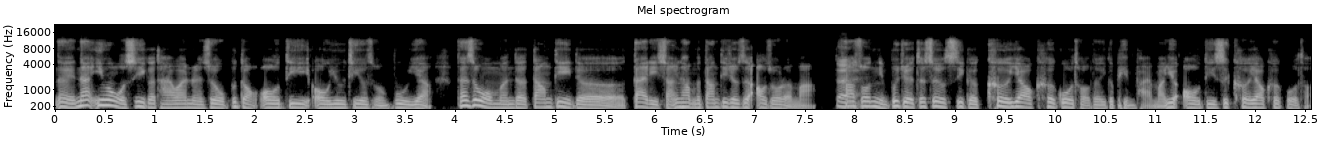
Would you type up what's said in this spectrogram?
对，那因为我是一个台湾人，所以我不懂 O D O U T 有什么不一样。但是我们的当地的代理商，因为他们当地就是澳洲人嘛，他说你不觉得这就是一个嗑药嗑过头的一个品牌吗？因为 O D 是嗑药嗑过头，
